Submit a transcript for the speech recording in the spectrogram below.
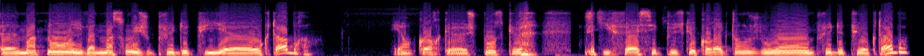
Euh, maintenant, Ivan Masson, il joue plus depuis euh, octobre. Et encore que je pense que ce qu'il fait, c'est plus que correct en jouant plus depuis octobre.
